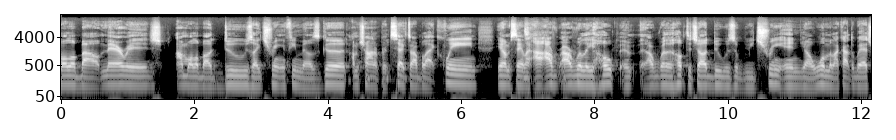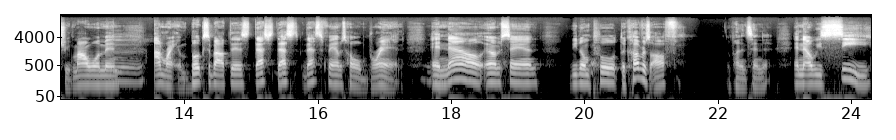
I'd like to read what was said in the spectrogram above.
all about marriage. I'm all about dudes like treating females good. I'm trying to protect our black queen. You know what I'm saying? Like I, I, I really hope, and I really hope that y'all dudes will be treating y'all woman like I, the way I treat my woman. Mm. I'm writing books about this. That's that's that's fam's whole brand. And now, you know what I'm saying? We don't pull the covers off, no pun intended. And now we see,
